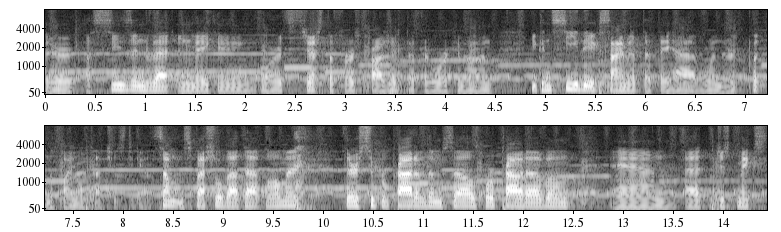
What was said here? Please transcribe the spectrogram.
they're a seasoned vet in making or it's just the first project that they're working on. You can see the excitement that they have when they're putting the final touches together. Something special about that moment. They're super proud of themselves, we're proud of them, and it just makes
